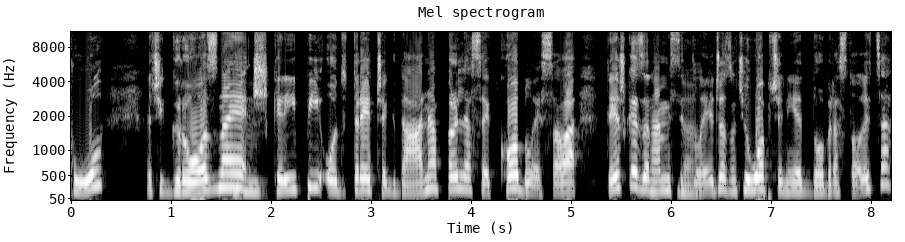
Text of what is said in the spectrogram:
cool. Znači, grozna je, mm škripi od trećeg dana, prlja se koblesava, teška je za namisliti leđa, znači uopće nije dobra stolica.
